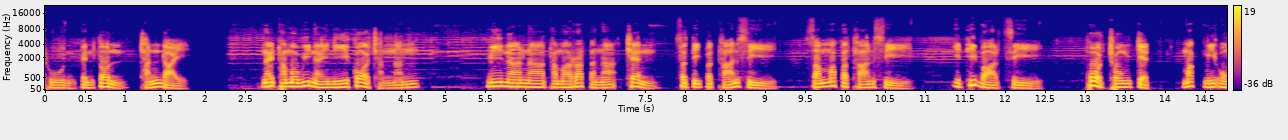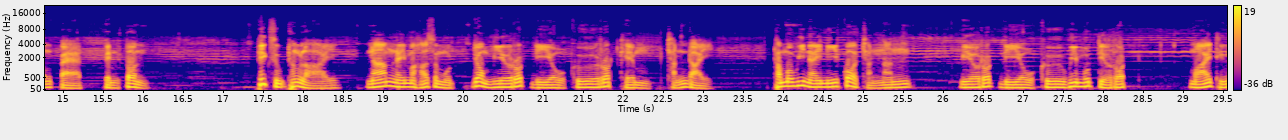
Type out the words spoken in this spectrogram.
ฑูรย์เป็นต้นฉันใด ในธรรมวินัยนี้ก็ฉันนั้น มีนานาธรรมรัตนะ เช่น สติปทานสี่สัมมปทานสี่อิทธิบาทสี่โพชฌงเจ็ดมักมีองค์แปดเป็นต้น ภิกษุทั้งหลาย น้ำในมหาสมุทรย่อมมีรสเดียวคือรสเค็ม ฉันใด ธรรมวินัยนี้ก็ฉันนั้น มีรสเดียวคือวิมุตติรสหมายถึง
